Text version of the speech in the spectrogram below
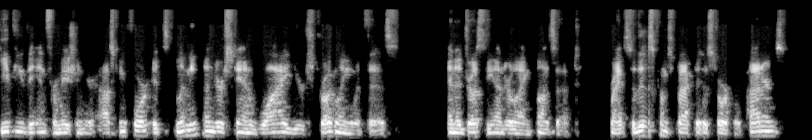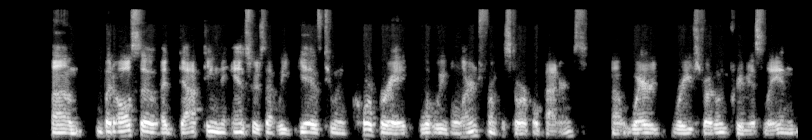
give you the information you're asking for it's let me understand why you're struggling with this and address the underlying concept, right? So this comes back to historical patterns, um, but also adapting the answers that we give to incorporate what we've learned from historical patterns. Uh, where were you struggling previously, and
